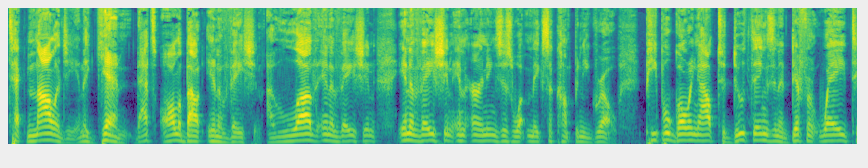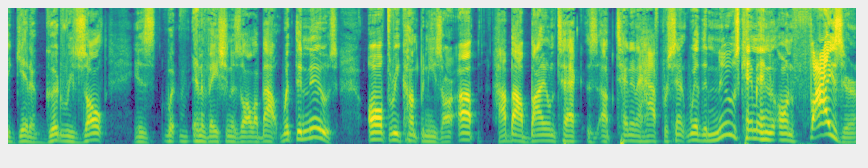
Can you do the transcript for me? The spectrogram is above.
technology. And again, that's all about innovation. I love innovation. Innovation in earnings is what makes a company grow. People going out to do things in a different way to get a good result is what innovation is all about. With the news, all three companies are up. How about BioNTech is up 10.5%? Where the news came in on Pfizer,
